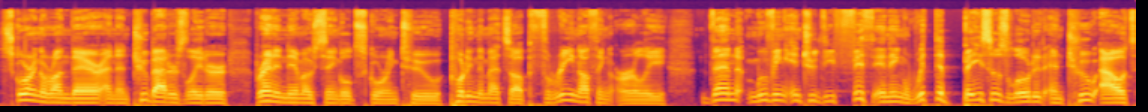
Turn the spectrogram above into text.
scoring a run there. And then two batters later, Brandon Nimmo singled, scoring two, putting the Mets up 3 0 early. Then, moving into the fifth inning with the bases loaded and two outs,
